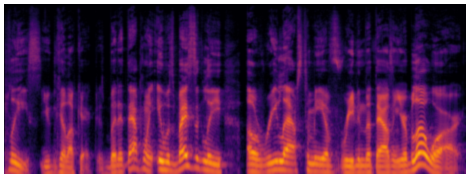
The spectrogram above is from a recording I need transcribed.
Please, you can kill off characters. But at that point, it was basically a relapse to me of reading the Thousand Year Blood War arc.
